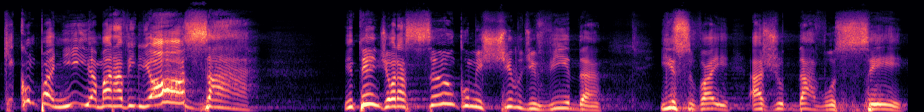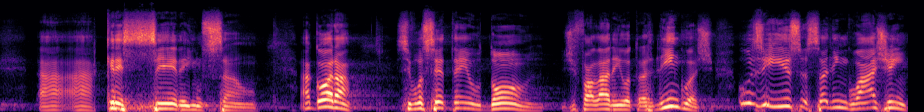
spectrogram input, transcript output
Que companhia maravilhosa! Entende? Oração como estilo de vida. Isso vai ajudar você a, a crescer em unção. Agora, se você tem o dom de falar em outras línguas, use isso, essa linguagem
